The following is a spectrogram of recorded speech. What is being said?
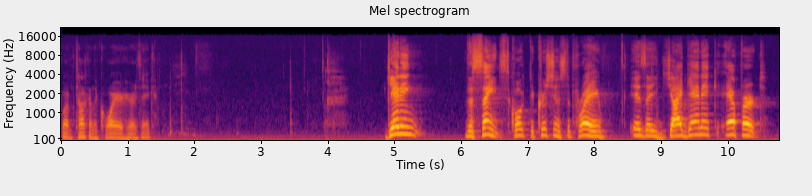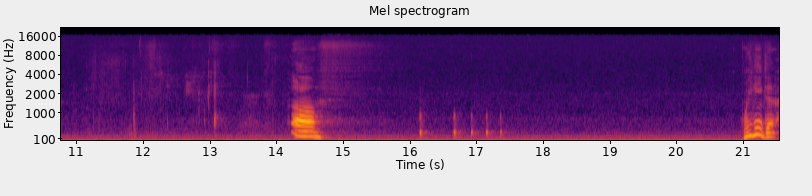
Well, I'm talking the choir here, I think. Getting the saints, quote, the Christians to pray is a gigantic effort. Um, we need to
